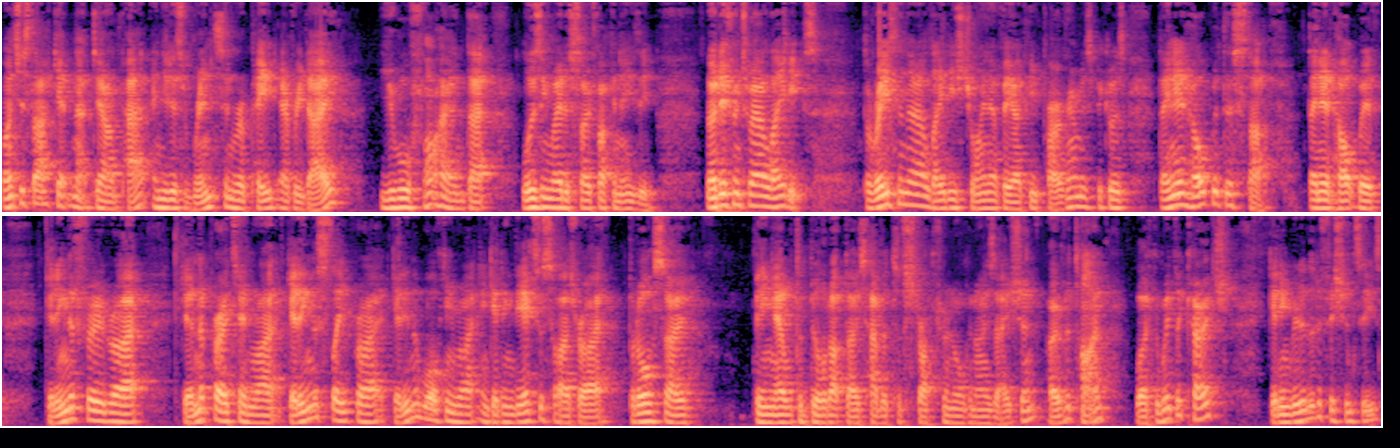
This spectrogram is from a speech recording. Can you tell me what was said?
Once you start getting that down pat and you just rinse and repeat every day, you will find that losing weight is so fucking easy. No different to our ladies. The reason that our ladies join our VIP program is because they need help with this stuff. They need help with getting the food right, getting the protein right, getting the sleep right, getting the walking right, and getting the exercise right, but also being able to build up those habits of structure and organization over time, working with the coach, getting rid of the deficiencies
